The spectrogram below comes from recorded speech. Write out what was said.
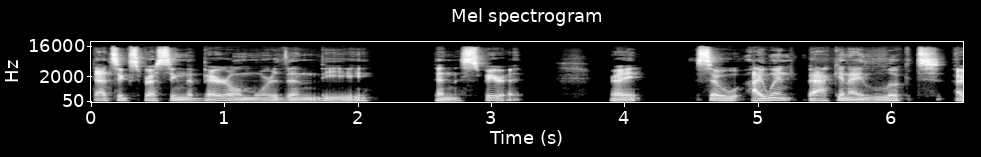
that's expressing the barrel more than the than the spirit, right? So I went back and I looked. I,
